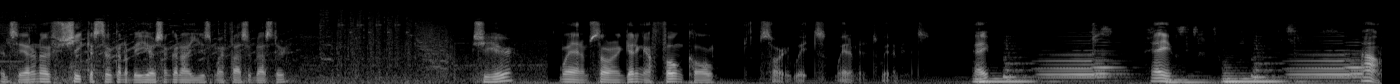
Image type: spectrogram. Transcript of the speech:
Let's see, I don't know if Chica's still gonna be here, so I'm gonna use my faster blaster. Is she here? Wait, I'm sorry, I'm getting a phone call. I'm sorry, wait, wait a minute, wait a minute. Hey? Hey? Ah.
